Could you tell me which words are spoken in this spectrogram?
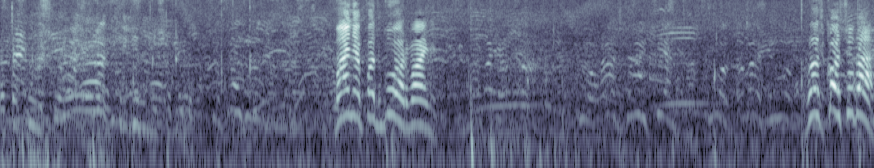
Атакуешь, э, середину еще будет. Ваня, подбор, Ваня. Глазко сюда.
